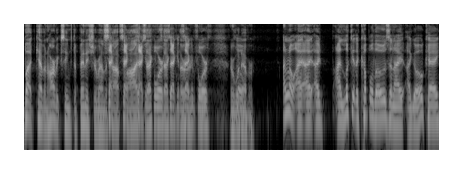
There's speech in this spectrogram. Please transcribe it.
but Kevin Harvick seems to finish around the Second, top second, five, second, fourth, second, third, second, fourth. or So- whatever. I don't know. I, I I I look at a couple of those and I, I go, okay.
